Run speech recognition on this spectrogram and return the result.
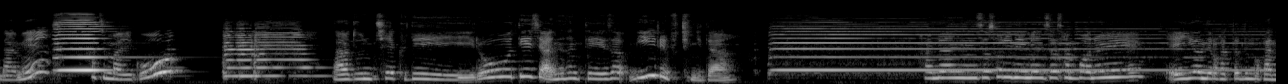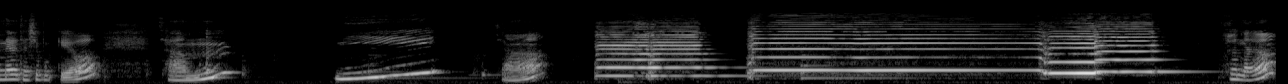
다음에 하지 말고 놔둔 채 그대로 띄지 않은 상태에서 미를 붙입니다. 하면서 소리 내면서 3번을 A현으로 갖다 둔거 봤나요? 다시 볼게요. 3 미, 자. 보셨나요?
